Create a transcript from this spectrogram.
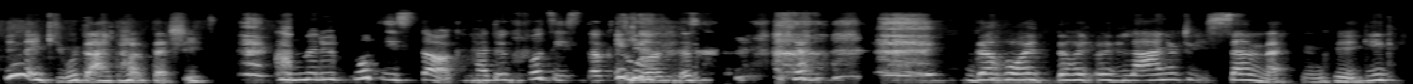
mindenki utálta a tesit. Hát, mert ők fociztak, hát ők fociztak, tudod? De, hogy, de hogy, hogy lányok csak így szenvedtünk végig,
